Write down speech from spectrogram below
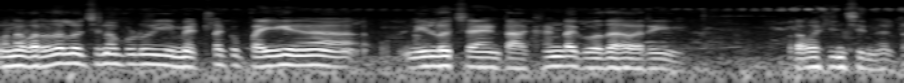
మన వరదలు వచ్చినప్పుడు ఈ మెట్లకు పైన నీళ్ళు వచ్చాయంట అఖండ గోదావరి ప్రవహించిందట.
